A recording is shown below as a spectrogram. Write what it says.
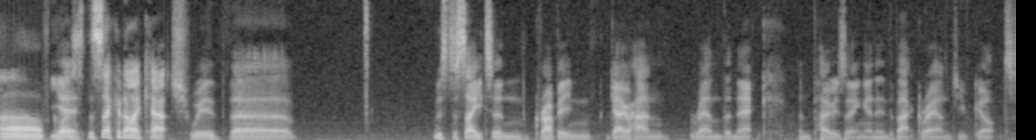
Ah, of Yeah, course. it's the second eye catch with uh, Mr. Satan grabbing Gohan round the neck and posing, and in the background you've got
